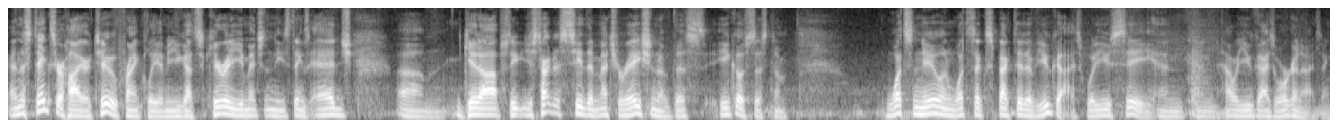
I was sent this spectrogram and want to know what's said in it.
and the stakes are higher too, frankly. I mean, you got security, you mentioned these things, Edge, um, GitOps, you're starting to see the maturation of this ecosystem. What's new and what's expected of you guys? What do you see and, and how are you guys organizing?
